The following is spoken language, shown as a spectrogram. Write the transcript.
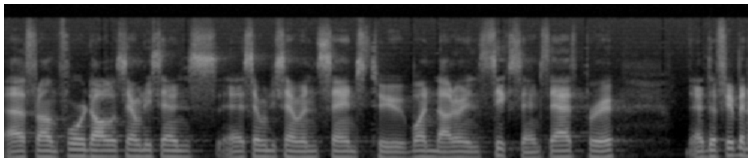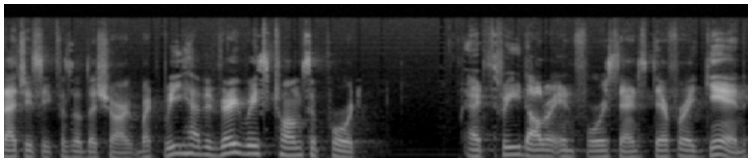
uh, from $4.77 uh, 77 to $1.06 as per uh, the Fibonacci sequence of the shark. But we have a very very strong support at $3.04 therefore again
